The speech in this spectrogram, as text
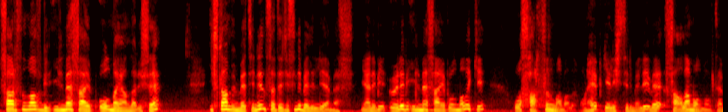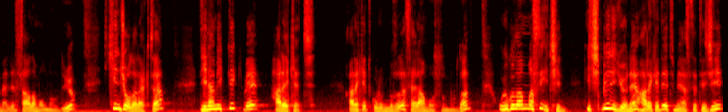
Sarsılmaz bir ilme sahip olmayanlar ise İslam ümmetinin stratejisini belirleyemez. Yani bir öyle bir ilme sahip olmalı ki o sarsılmamalı. Onu hep geliştirmeli ve sağlam olmalı. Temelleri sağlam olmalı diyor. İkinci olarak da dinamiklik ve hareket. Hareket grubumuza da selam olsun buradan. Uygulanması için hiçbir yöne hareket etmeyen strateji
